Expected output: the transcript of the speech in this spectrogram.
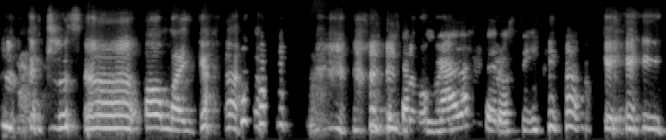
look at Luz. Oh, oh my God. Desafinadas, pero sí. Okay.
